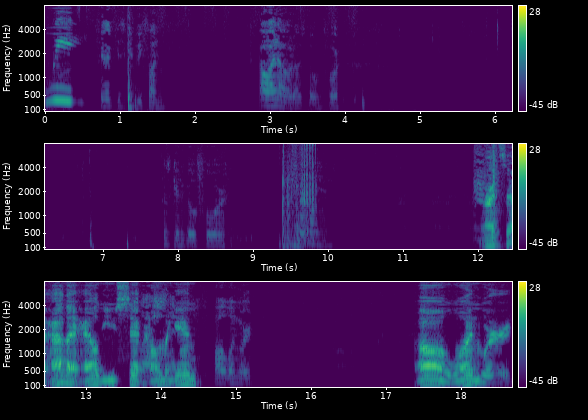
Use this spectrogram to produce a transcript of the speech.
Wee. I feel like this is gonna be fun. Oh, I know what I was going for. I was gonna go for. Alright, so how the hell do you set Slash home set again? home, All one word. Oh, one word.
